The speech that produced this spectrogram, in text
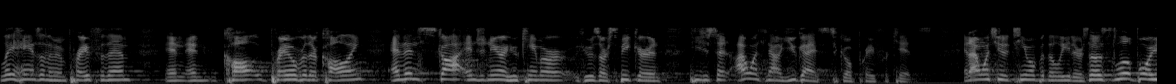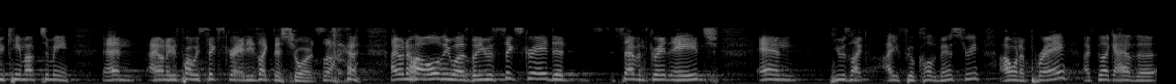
lay hands on them and pray for them, and and call pray over their calling. And then Scott, engineer, who came our who was our speaker, and he just said, "I want now you guys to go pray for kids." and I want you to team up with the leaders. So this little boy who came up to me, and I don't know, he was probably sixth grade. He's like this short, so I don't know how old he was, but he was sixth grade to seventh grade age, and he was like, I feel called to ministry. I want to pray. I feel like I have the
